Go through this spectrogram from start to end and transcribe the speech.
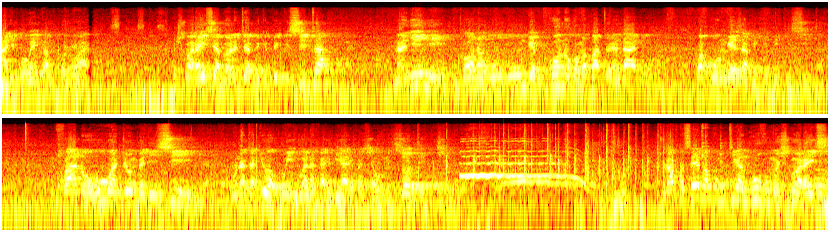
alipoweka mkono wake. Mheshimiwa Rais amewaletea pikipiki sita na nyinyi mkaona muunge mkono kwa mapato ya ndani kwa kuongeza pikipiki sita. Mfano huu wa Njombe DC unatakiwa kuigwa na karibia halmashauri zote nchini. Tunaposema kumtia nguvu Mheshimiwa Rais,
